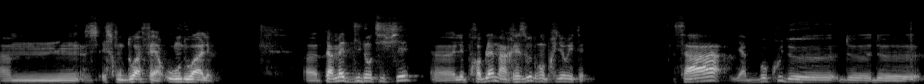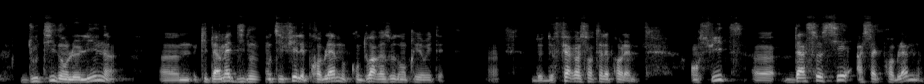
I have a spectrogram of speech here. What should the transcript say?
et ce qu'on doit faire, où on doit aller. Euh, permettre d'identifier euh, les problèmes à résoudre en priorité. Ça, il y a beaucoup d'outils dans le Lean euh, qui permettent d'identifier les problèmes qu'on doit résoudre en priorité, hein, de, faire ressortir les problèmes. Ensuite, d'associer à chaque problème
